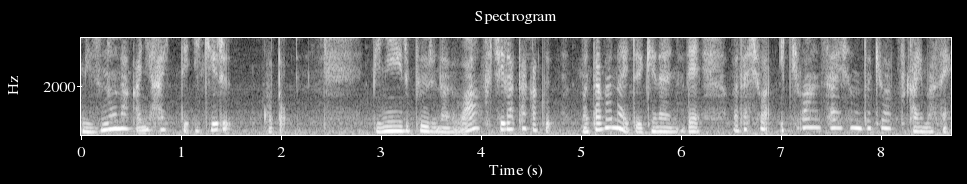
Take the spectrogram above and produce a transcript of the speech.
水の中に入っていけること。ビニールプールなどは縁が高くまたがないといけないので私は一番最初の時は使いません。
